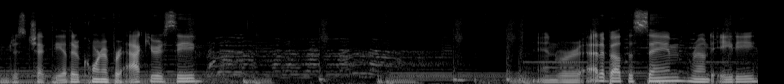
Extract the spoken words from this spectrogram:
And just check the other corner for accuracy. We're at about the same, around 80.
